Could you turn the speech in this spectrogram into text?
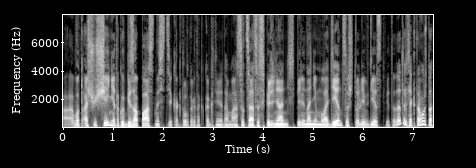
вот ощущение такой безопасности, как тут, как, как это там, ассоциация с, пеленанием, с пеленанием младенца, что ли, в детстве. Тогда, то есть, а к тому, что,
